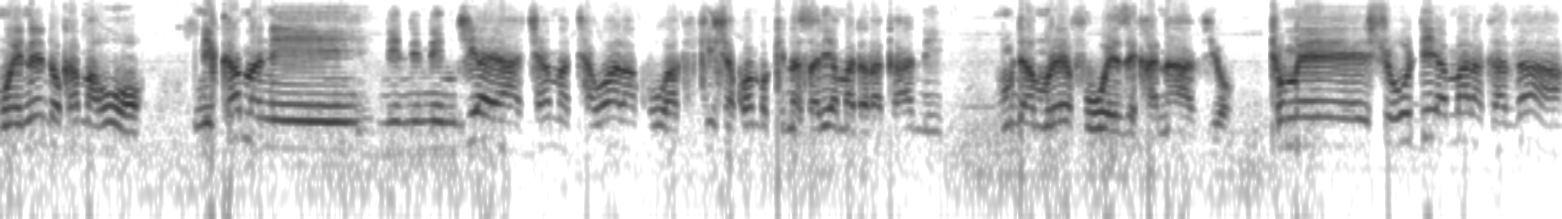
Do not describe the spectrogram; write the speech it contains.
mwenendo kama huo ni kama ni, ni, ni, ni njia ya chama tawala kuhakikisha kwamba kinasalia madarakani muda mrefu uwezekanavyo. Tumeshuhudia mara kadhaa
